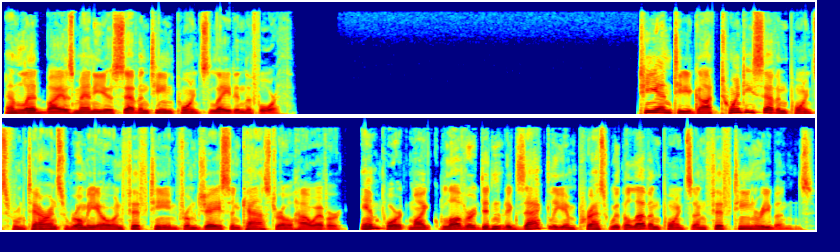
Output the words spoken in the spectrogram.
and led by as many as 17 points late in the fourth. TNT got 27 points from Terrence Romeo and 15 from Jason Castro however, import Mike Glover didn't exactly impress with 11 points and 15 rebounds.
